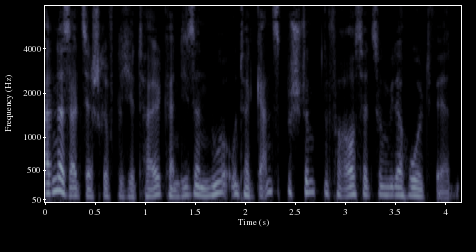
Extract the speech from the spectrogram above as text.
Anders als der schriftliche Teil kann dieser nur unter ganz bestimmten Voraussetzungen wiederholt werden.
